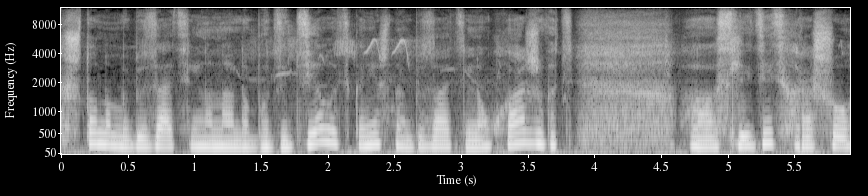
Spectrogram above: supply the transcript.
что нам обязательно надо будет делать? Конечно, обязательно ухаживать, а, следить хорошо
